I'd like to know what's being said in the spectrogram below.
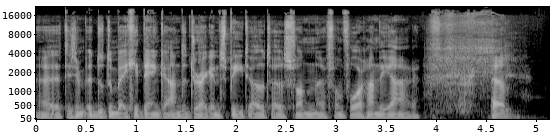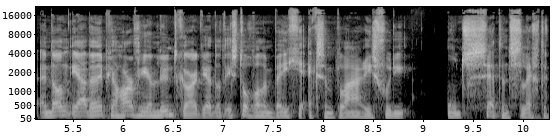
Uh, het, is een, het doet een beetje denken aan de Dragon Speed auto's van, van voorgaande jaren. Ja. En dan, ja, dan heb je Harvey en Lundgaard. Ja, dat is toch wel een beetje exemplarisch voor die ontzettend slechte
